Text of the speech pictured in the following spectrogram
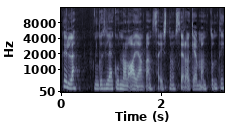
kyllä. Niin kuin kunnolla ajan kanssa istunut siellä oikein monta tuntia.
